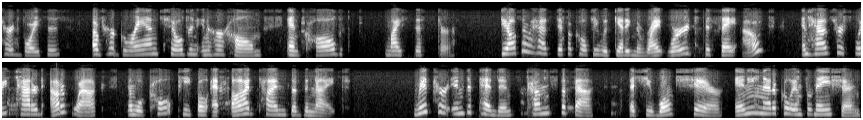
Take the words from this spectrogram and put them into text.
heard voices of her grandchildren in her home and called my sister. She also has difficulty with getting the right words to say out and has her sleep pattern out of whack and will call people at odd times of the night. With her independence comes the fact that she won't share any medical information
